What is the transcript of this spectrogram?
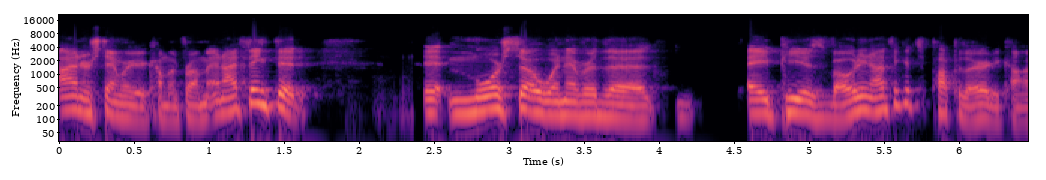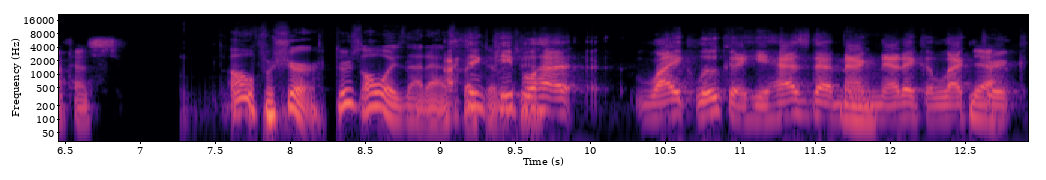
I understand where you're coming from, and I think that it more so whenever the AP is voting, I think it's a popularity contest. Oh, for sure. There's always that aspect. I think of people too. have like Luka. He has that mm. magnetic, electric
